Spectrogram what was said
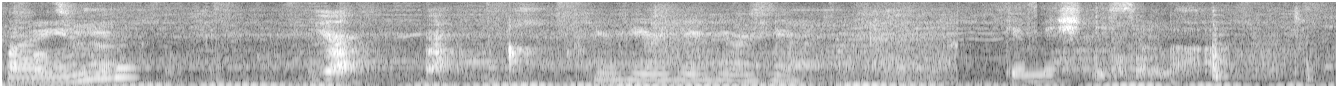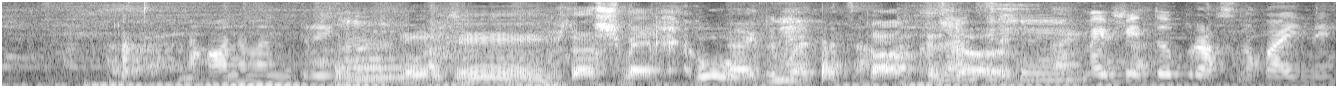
find. Yeah. Here, here, here, here, here. Gemischte Salat. Naka naman drink. Mmm, das schmeckt gut. Dankeschön. May bido brox no kain eh.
